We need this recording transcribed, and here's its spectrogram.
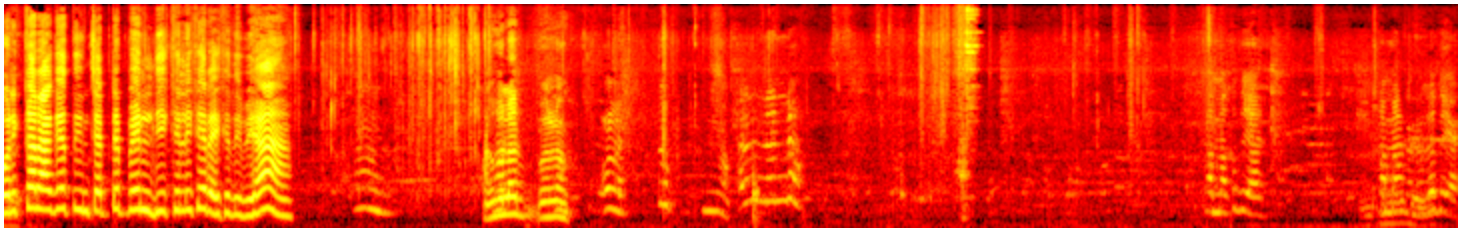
পরীক্ষার আগে তিন চারটে পেন লিখে লিখে রেখে দিবি হ্যাঁ? ওগুলো বলো। তো আমাকে দিয়ে আমাকে দিয়ে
